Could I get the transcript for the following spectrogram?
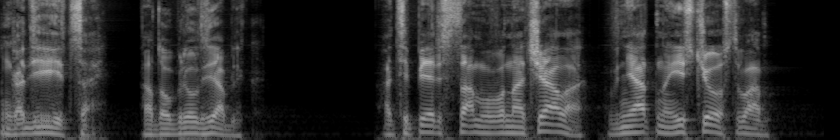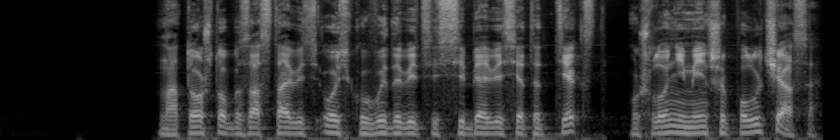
«Годится», — одобрил зяблик. «А теперь с самого начала внятно и с чувством». На то, чтобы заставить Оську выдавить из себя весь этот текст, ушло не меньше получаса.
